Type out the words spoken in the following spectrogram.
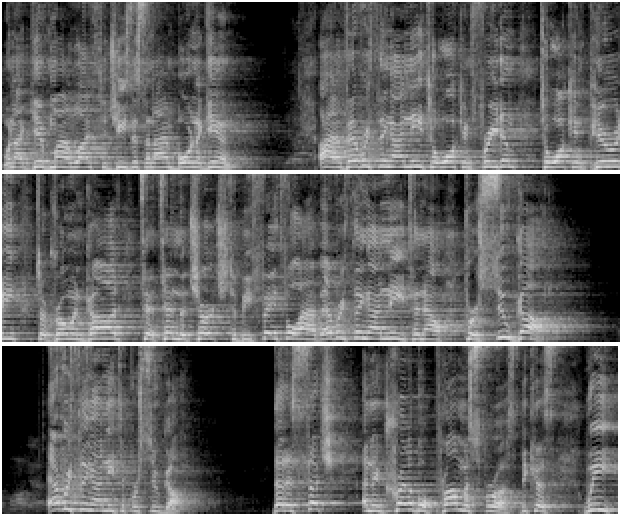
when I give my life to Jesus and I'm born again. I have everything I need to walk in freedom, to walk in purity, to grow in God, to attend the church, to be faithful. I have everything I need to now pursue God. Everything I need to pursue God. That is such an incredible promise for us because we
